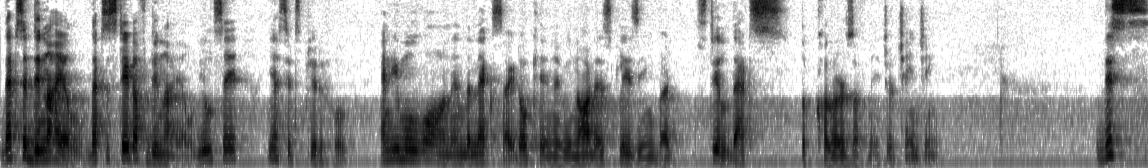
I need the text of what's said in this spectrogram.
That's a denial. That's a state of denial. You'll say, yes, it's beautiful. And you move on, and the next sight, okay, maybe not as pleasing, but still, that's the colors of nature changing. This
